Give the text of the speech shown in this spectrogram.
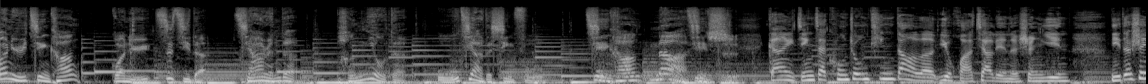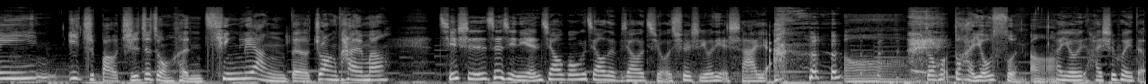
关于健康，关于自己的、家人的、朋友的无价的幸福，健康那件事。刚刚已经在空中听到了玉华教练的声音，你的声音一直保持这种很清亮的状态吗？其实这几年教功教的比较久，确实有点沙哑。哦，都都还有损啊，还有还是会的，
